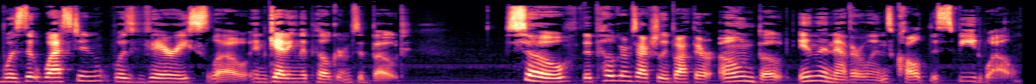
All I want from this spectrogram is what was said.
was that Weston was very slow in getting the pilgrims a boat. So the pilgrims actually bought their own boat in the Netherlands called the Speedwell.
